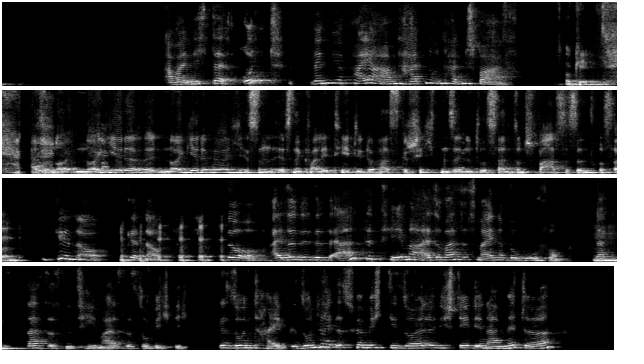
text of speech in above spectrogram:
Aber nicht, und wenn wir Feierabend hatten und hatten Spaß. Okay, also Neugierde, äh, Neugierde höre ich, ist, ein, ist eine Qualität, die du hast. Geschichten sind interessant und Spaß ist interessant. genau, genau. So, also das erste Thema, also was ist meine Berufung? Das, mhm. ist, das ist ein Thema, das ist so wichtig. Gesundheit. Gesundheit ist für mich die Säule, die steht in der Mitte,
